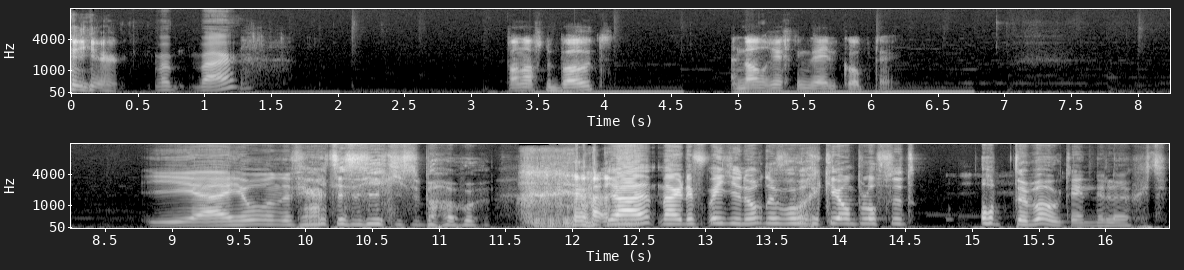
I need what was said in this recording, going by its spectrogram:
Hier. Waar? waar? Vanaf de boot. En dan richting de helikopter. Ja, heel in de verte zie ik iets bouwen. ja, maar de, weet je nog, de vorige keer ontploft het op de boot in de lucht.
